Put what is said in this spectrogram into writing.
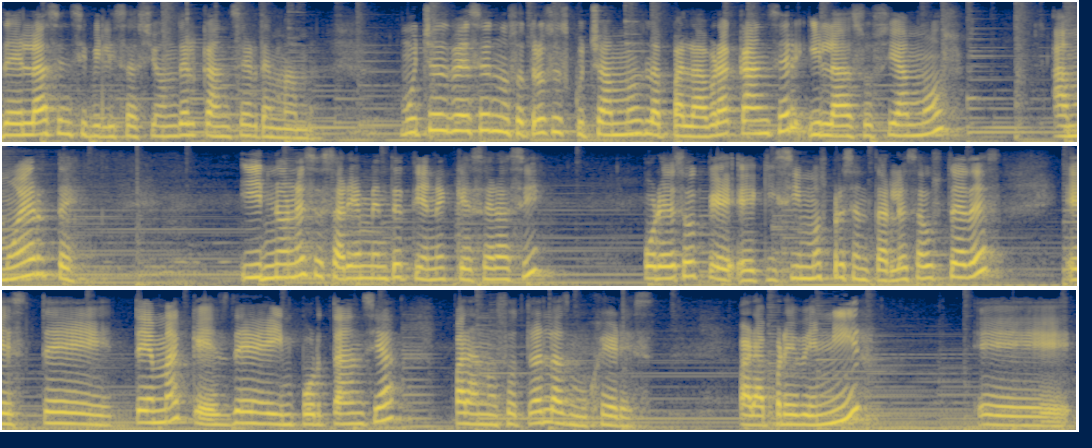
de la sensibilización del cáncer de mama. Muchas veces nosotros escuchamos la palabra cáncer y la asociamos a muerte, y no necesariamente tiene que ser así. Por eso que eh, quisimos presentarles a ustedes este tema que es de importancia para nosotras las mujeres, para prevenir eh,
